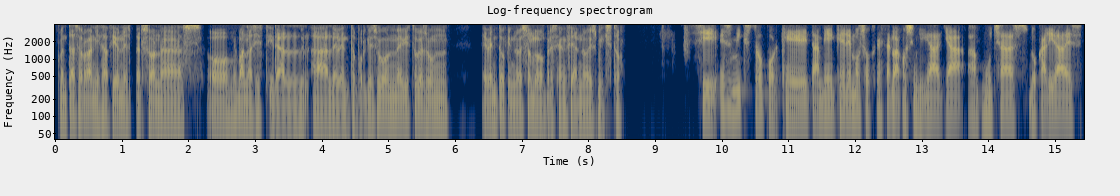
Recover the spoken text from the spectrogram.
¿Cuántas organizaciones, personas van a asistir al, al, evento? Porque es un, he visto que es un evento que no es solo presencial, no es mixto. Sí, es mixto porque también queremos ofrecer la posibilidad ya a muchas localidades.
